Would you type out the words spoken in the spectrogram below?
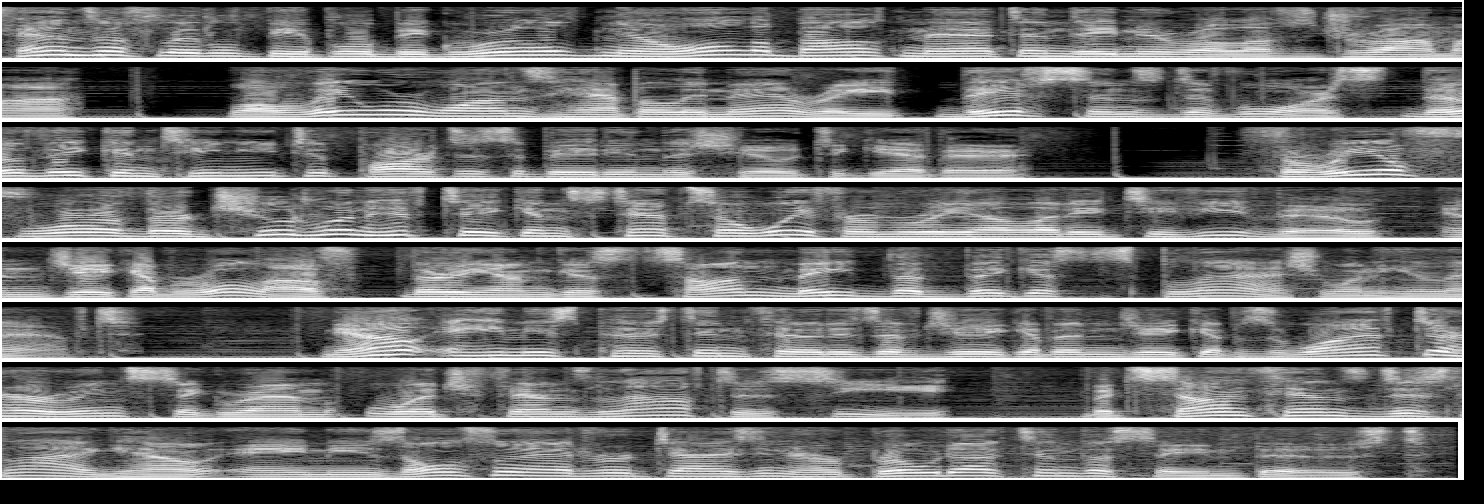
Fans of Little People Big World know all about Matt and Amy Roloff's drama. While they were once happily married, they've since divorced, though they continue to participate in the show together. Three of four of their children have taken steps away from reality TV though, and Jacob Roloff, their youngest son, made the biggest splash when he left. Now Amy's posting photos of Jacob and Jacob's wife to her Instagram, which fans love to see, but some fans dislike how Amy is also advertising her product in the same post.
